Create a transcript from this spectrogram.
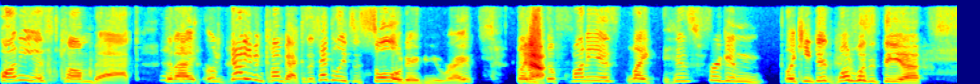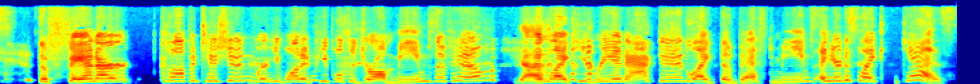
funniest comeback that I, or not even comeback, because technically it's his solo debut, right? Like Yeah. the funniest, like his friggin', like he did. What was it? The uh, the fan art competition where he wanted people to draw memes of him yeah. and like he reenacted like the best memes and you're just like yes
